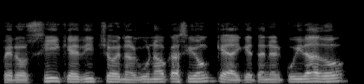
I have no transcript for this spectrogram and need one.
pero sí que he dicho en alguna ocasión que hay que tener cuidado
